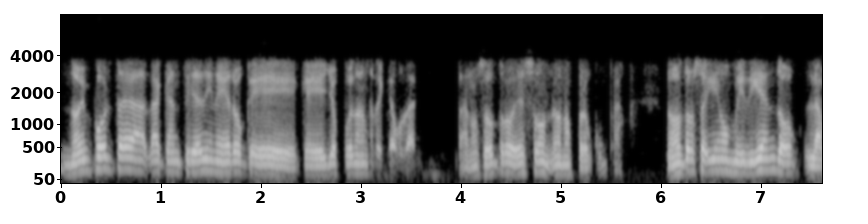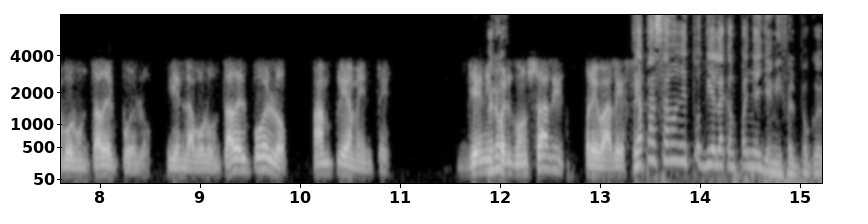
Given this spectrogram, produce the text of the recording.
No importa la cantidad de dinero que, que ellos puedan recaudar. A nosotros eso no nos preocupa. Nosotros seguimos midiendo la voluntad del pueblo. Y en la voluntad del pueblo, ampliamente. Jennifer Pero- González prevalece. ¿Qué ha pasado en estos días la campaña de Jennifer? Porque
